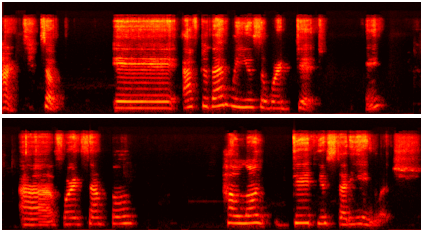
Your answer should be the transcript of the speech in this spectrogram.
all right. So uh, after that, we use the word did, okay? Uh, for example, how long did you study English?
